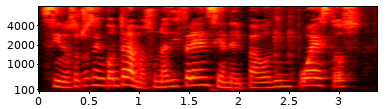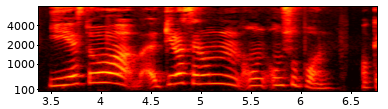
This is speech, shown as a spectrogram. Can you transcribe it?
si nosotros encontramos una diferencia en el pago de impuestos y esto, quiero hacer un, un, supón, ¿ok?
